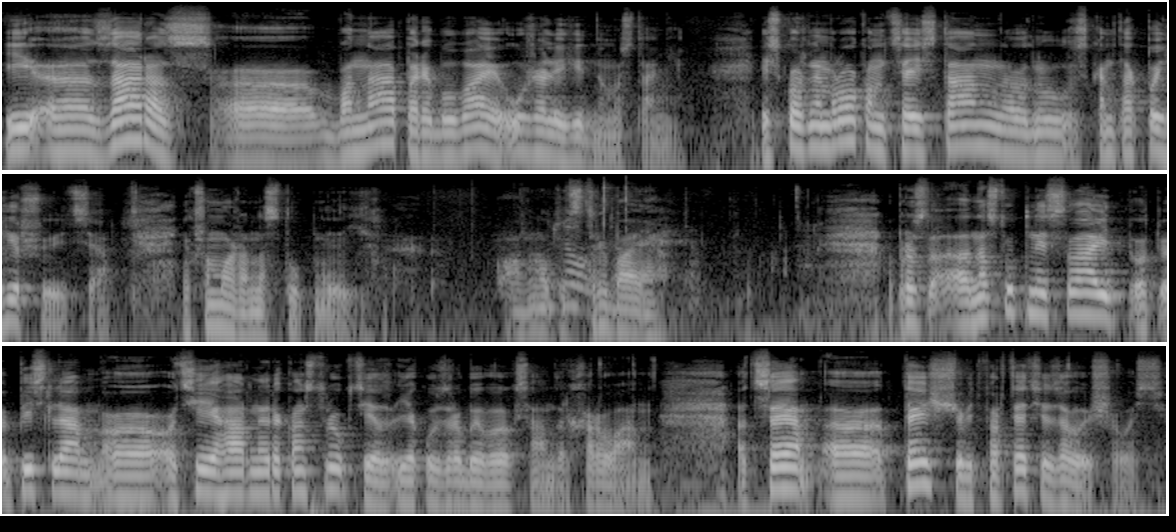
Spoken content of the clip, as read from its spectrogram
І е, зараз е, вона перебуває у жалюгідному стані. І з кожним роком цей стан, е, ну, скажімо так, погіршується. Якщо можна, наступний. Воно тут стрибає. Просто наступний слайд, от після е, оцієї гарної реконструкції, яку зробив Олександр Харлан, це е, те, що від фортеці залишилось.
